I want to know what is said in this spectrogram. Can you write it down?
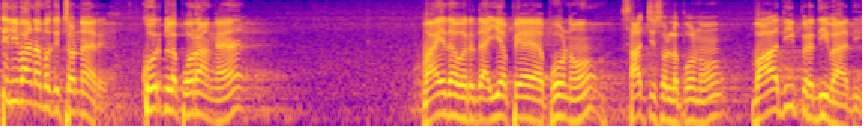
தெளிவாக நமக்கு சொன்னார். கோர்ட்டில் போகிறாங்க வயதாக வருது ஐயா பே போகணும் சாட்சி சொல்ல போகணும். வாதி பிரதிவாதி.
